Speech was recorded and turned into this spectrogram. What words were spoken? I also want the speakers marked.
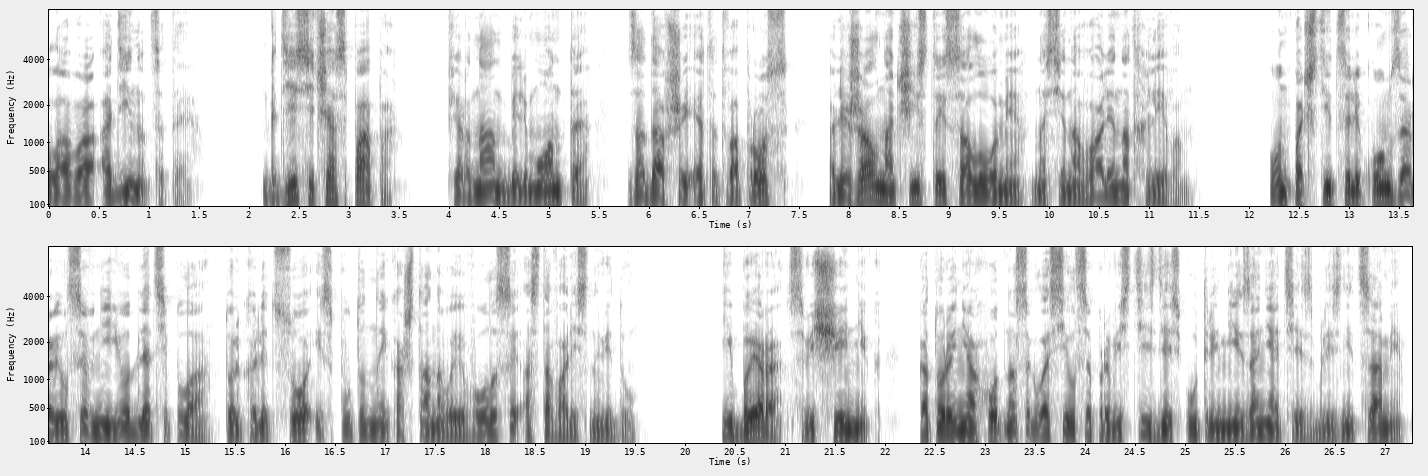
Speaker 1: Глава 11. Где сейчас папа? Фернан Бельмонте, задавший этот вопрос, лежал на чистой соломе на сеновале над хлевом. Он почти целиком зарылся в нее для тепла, только лицо и спутанные каштановые волосы оставались на виду. И Бера, священник, который неохотно согласился провести здесь утренние занятия с близнецами,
